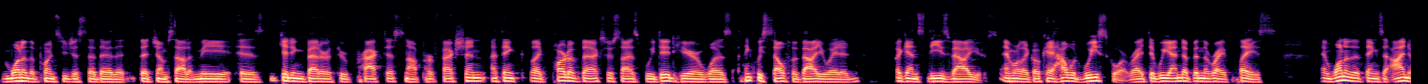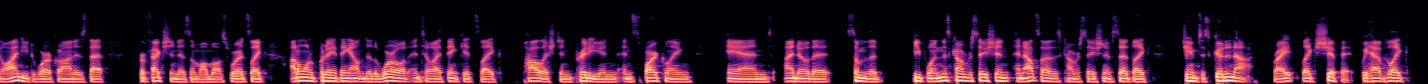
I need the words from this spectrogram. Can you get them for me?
One of the points you just said there that, that jumps out at me is getting better through practice, not perfection. I think like part of the exercise we did here was I think we self evaluated against these values. And we're like, okay, how would we score, right? Did we end up in the right place? And one of the things that I know I need to work on is that perfectionism almost, where it's like, I don't want to put anything out into the world until I think it's like polished and pretty and, and sparkling. And I know that some of the people in this conversation and outside of this conversation have said, like, James, it's good enough, right? Like, ship it. We have like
